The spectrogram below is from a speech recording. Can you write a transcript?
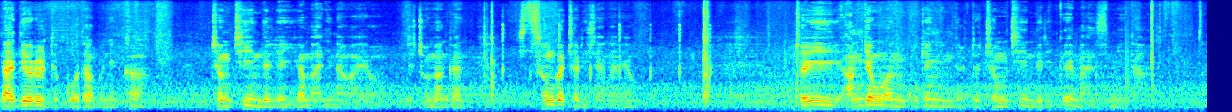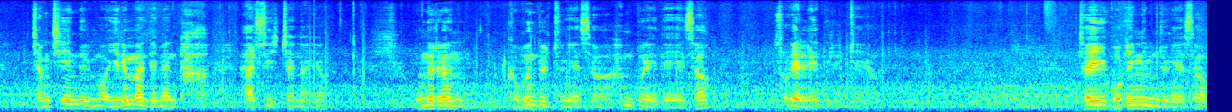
라디오를 듣고 오다 보니까 정치인들 얘기가 많이 나와요. 조만간 선거철이잖아요. 저희 안경원 고객님들도 정치인들이 꽤 많습니다. 정치인들 뭐 이름만 대면 다 알 수 있잖아요. 오늘은 그분들 중에서 한 분에 대해서 소개를 해드릴게요. 저희 고객님 중에서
